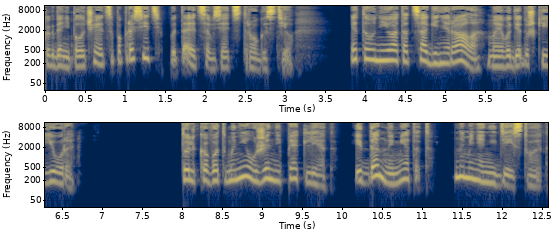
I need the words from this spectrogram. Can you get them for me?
Когда не получается попросить, пытается взять строгостью. Это у нее от отца генерала, моего дедушки Юры. Только вот мне уже не пять лет, и данный метод на меня не действует.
